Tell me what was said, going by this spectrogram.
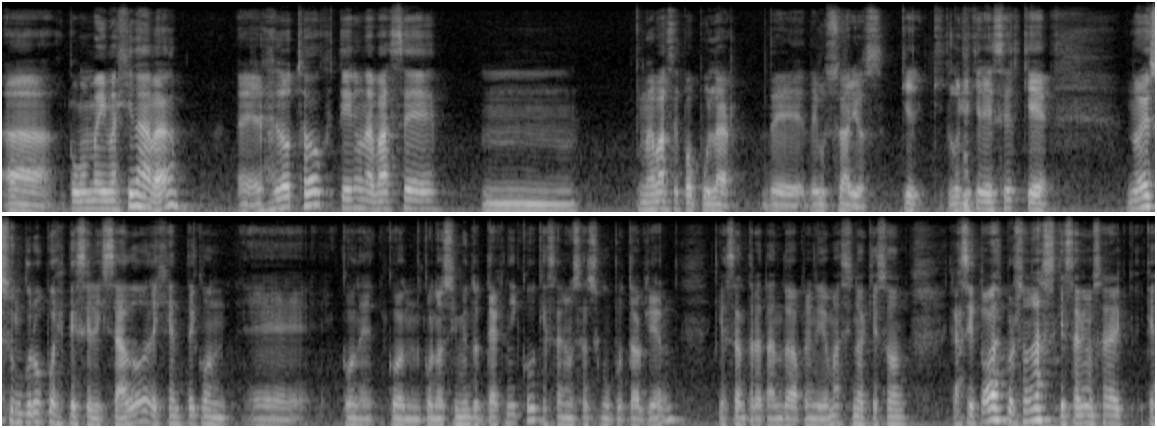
uh, como me imaginaba, el HelloTalk tiene una base, mmm, una base popular de, de usuarios. Que, lo que quiere decir que no es un grupo especializado de gente con, eh, con, con, conocimiento técnico que saben usar su computador bien, que están tratando de aprender idiomas, sino que son casi todas las personas que saben usar, que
